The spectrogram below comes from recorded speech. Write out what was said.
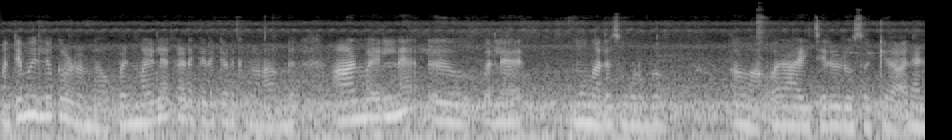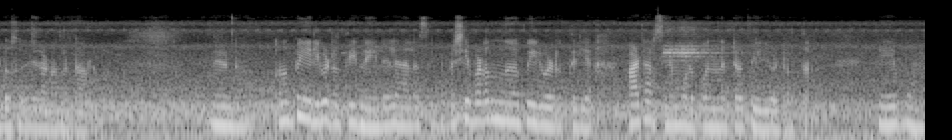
മറ്റേ മയിലൊക്കെ അവിടെ ഉണ്ടാവും. പെൺമയിലൊക്കെ ഇടയ്ക്കിടയ്ക്ക് ഇടയ്ക്ക് കാണാറുണ്ട്. ആൺമയിലിനെ വല്ല മൂന്നാൽ ദിവസം കൂടുമ്പോഴോ ഒരാഴ്ചയിൽ ഒരു ദിവസമൊക്കെ രണ്ട് ദിവസമൊക്കെ കാണാൻ കിട്ടാറുള്ളൂ വേണ്ട. ഒന്ന് പീലി അല്ലേ? നല്ല സ്ഥലം പക്ഷെ ഇവിടെ ഒന്ന് പീലി വിടർത്തില്ല. ആ ടെറസിന്റെ മുകളിൽ പോയി നിന്നിട്ട് പീലി വിടർത്തുക ദേ പോണം.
